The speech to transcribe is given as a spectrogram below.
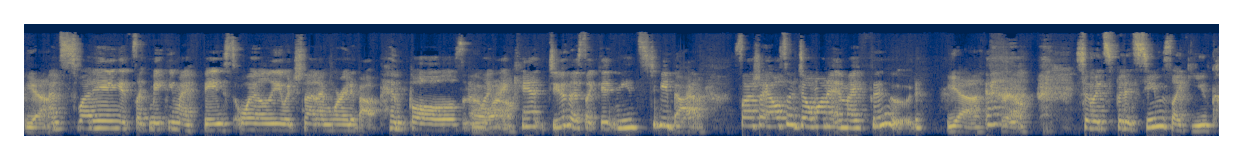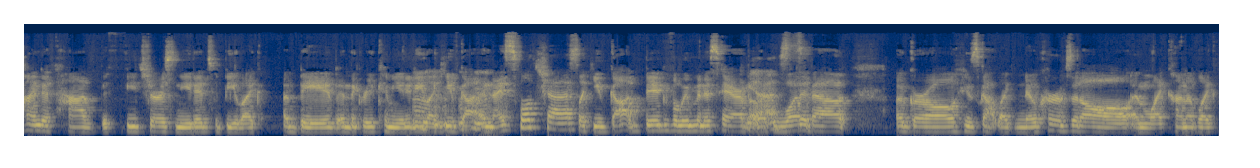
Yeah, I'm sweating. It's like making my face oily, which then I'm worried about pimples. And I'm Oh, like, wow. I can't do this. Like, it needs to be back. Slash, I also don't want it in my food. Yeah, true. so it's but it seems like you kind of have the features needed to be like a babe in the Greek community. Mm, like you've got a mhm. nice full chest, like you've got big voluminous hair, but Yes. like what about a girl who's got like no curves at all and like kind of like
